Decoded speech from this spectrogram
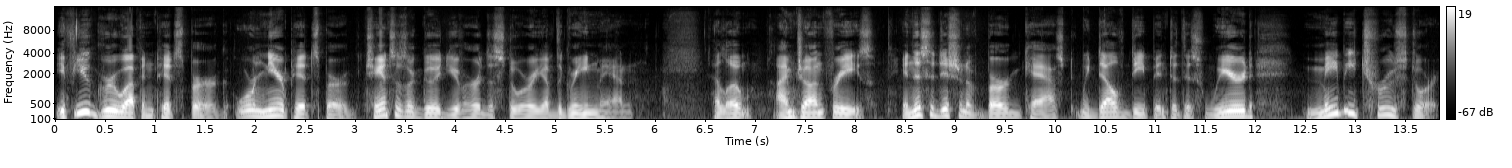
If you grew up in Pittsburgh or near Pittsburgh, chances are good you've heard the story of the Green Man. Hello, I'm John Fries. In this edition of Burghcast, we delve deep into this weird, maybe true story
